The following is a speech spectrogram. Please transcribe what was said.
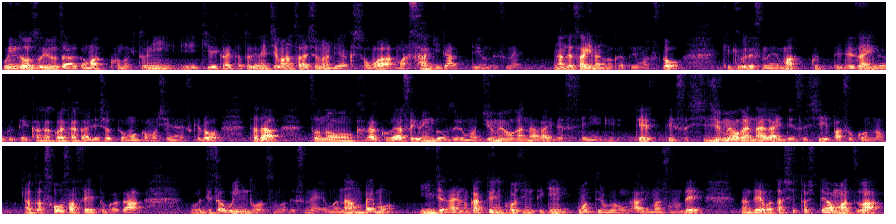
Windows ユーザーが Mac の人に切り替えた時の一番最初のリアクションは、まあ、詐欺だって言うんですね。なんで詐欺なのかと言いますと、結局ですね、Mac ってデザインが良くて価格が高いでしょって思うかもしれないですけど、ただ、その価格が安い Windows よりも寿命が長いですし、でですし、寿命が長いですし、パソコンの。あとは操作性とかが、実は Windows のですね、まあ、何倍もいいんじゃないのかっていうふうに個人的に思ってる部分がありますので、なんで私としてはまずは、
